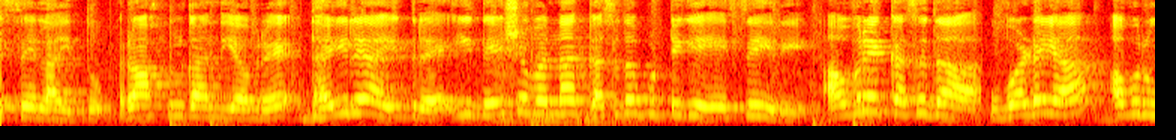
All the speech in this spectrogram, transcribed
ಎಸೆಯಲಾಯಿತು. ರಾಹುಲ್ ಗಾಂಧಿ ಅವರೇ, ಧೈರ್ಯ ಇದ್ರೆ ಈ ದೇಶವನ್ನ ಕಸದ ಬುಟ್ಟಿಗೆ ಎಸೆಯಿರಿ. ಅವರೇ ಕಸದ ಒಡೆಯ, ಅವರು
